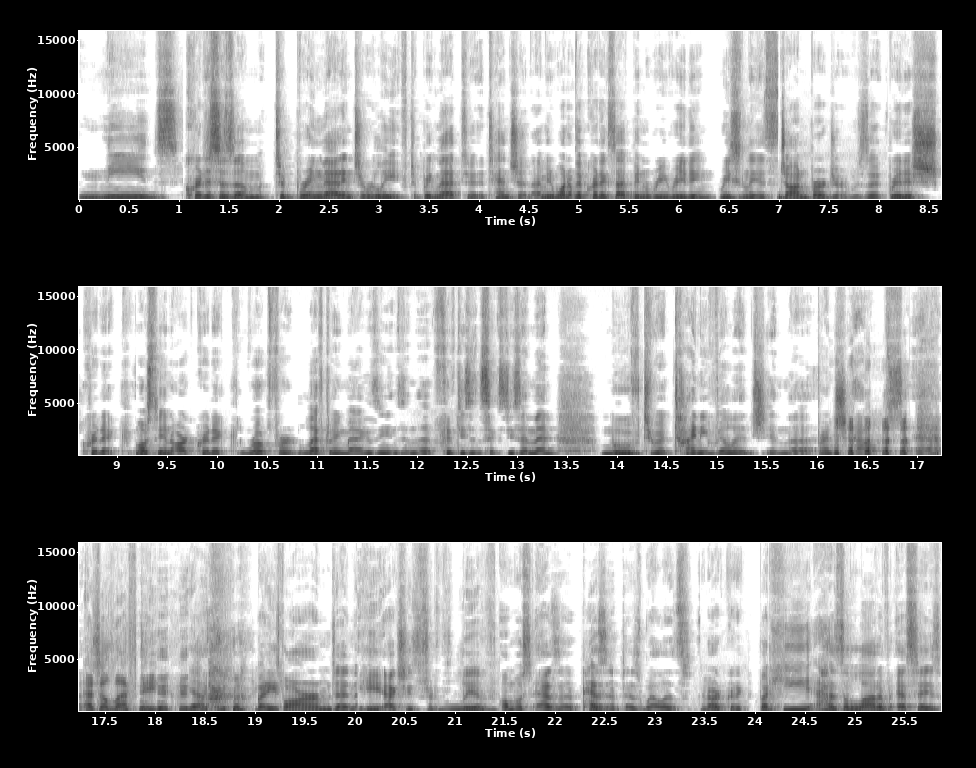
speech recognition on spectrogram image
needs criticism to bring that into relief, to bring that to attention. I mean, one of the critics I've been rereading recently is John Berger, who's a British critic, mostly an art critic, wrote for left wing magazines in the 50s and 60s, and then moved to a tiny village in the French Alps. As a lefty, yeah. but he farmed and he actually sort of lived almost as a peasant as well as an art critic. But he has a lot of essays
